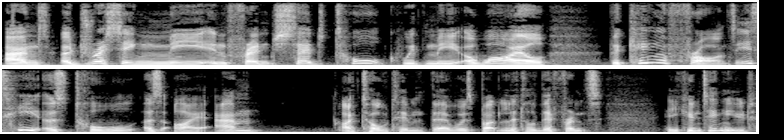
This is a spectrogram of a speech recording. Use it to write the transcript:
and addressing me in French, said, Talk with me a while. The King of France, is he as tall as I am? I told him there was but little difference. He continued,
